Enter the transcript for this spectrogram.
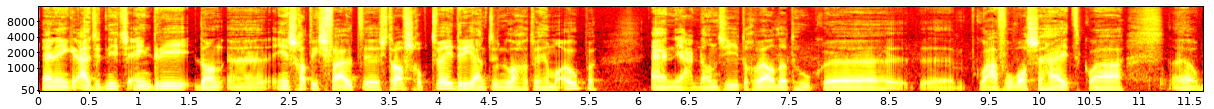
in één keer uit het niets 1-3. Dan inschattingsfout, strafschop 2-3. Ja, en toen lag het weer helemaal open. En ja, dan zie je toch wel dat Hoek eh, eh, qua volwassenheid, qua eh, op,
